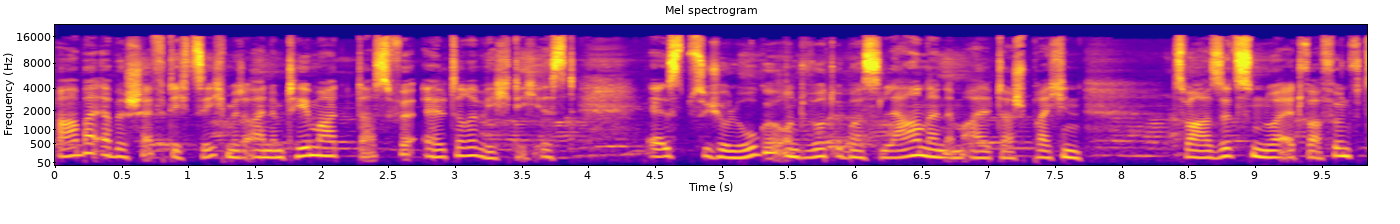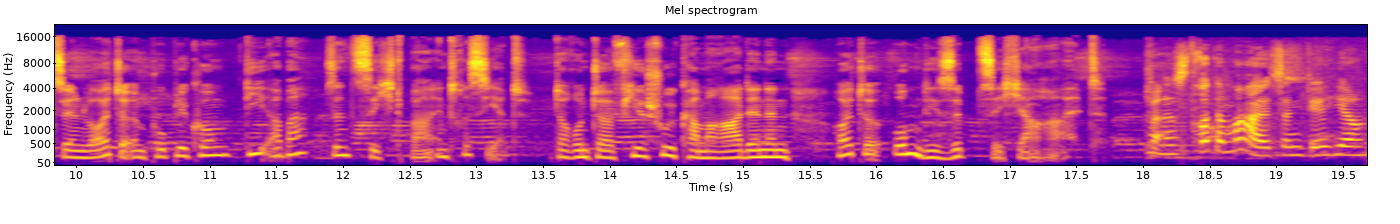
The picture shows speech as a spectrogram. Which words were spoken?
Aber er beschäftigt sich mit einem Thema, das für Ältere wichtig ist. Er ist Psychologe und wird übers Lernen im Alter sprechen. Zwar sitzen nur etwa 15 Leute im Publikum, die aber sind sichtbar interessiert. Darunter vier Schulkameradinnen, heute um die 70 Jahre alt. Das dritte Mal sind wir hier.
